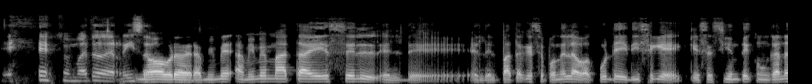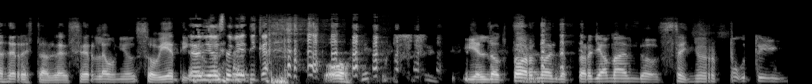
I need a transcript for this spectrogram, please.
me mato de risa. No, brother, a mí me, a mí me mata es el, el de, el del pata que se pone la vacuna y dice que, que se siente con ganas de restablecer la Unión Soviética. La Unión ¿no? Soviética. Oh. Y el doctor, ¿no? El doctor llamando, señor Putin,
